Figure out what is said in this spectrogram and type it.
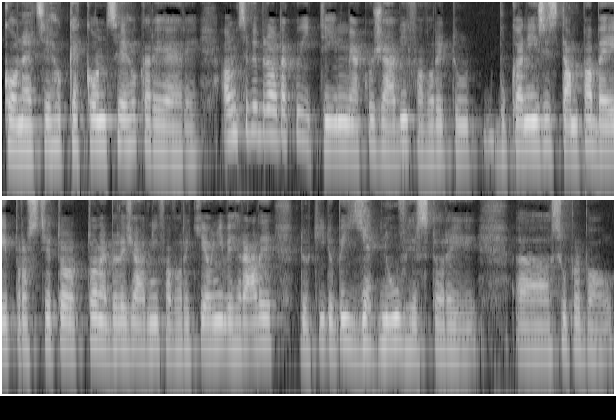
konec jeho, ke konci jeho kariéry. A on si vybral takový tým jako žádný favoritů. Bukaníři z Tampa Bay, prostě to, to nebyli žádní favoriti. Oni vyhráli do té doby jednou v historii uh, Super Bowl.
